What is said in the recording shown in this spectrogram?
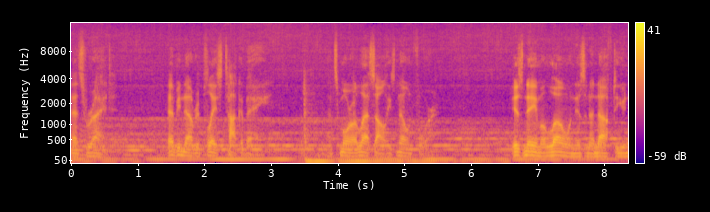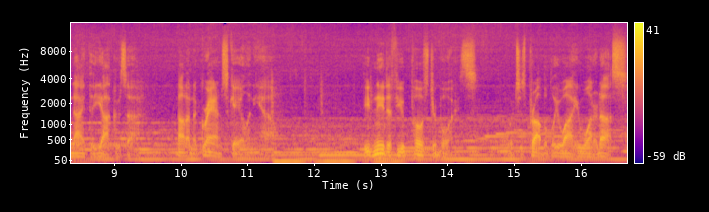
That's right. Ebina replaced Takabe. That's more or less all he's known for. His name alone isn't enough to unite the Yakuza. Not on a grand scale, anyhow. He'd need a few poster boys, which is probably why he wanted us.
